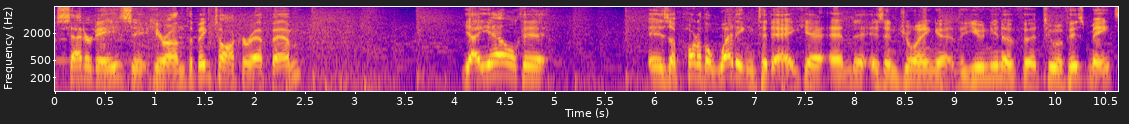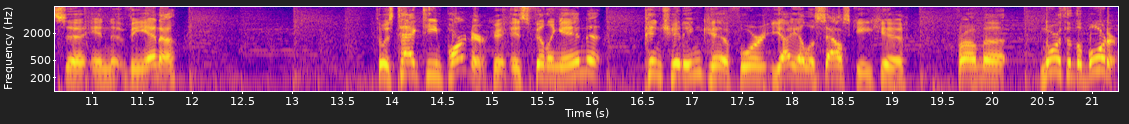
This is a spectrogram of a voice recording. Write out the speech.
Saturdays here on the Big Talker FM. Yael uh, is a part of a wedding today uh, and is enjoying uh, the union of uh, two of his mates in Vienna. So his tag team partner is filling in, pinch hitting uh, for Yael Ossowski uh, from uh, north of the border.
